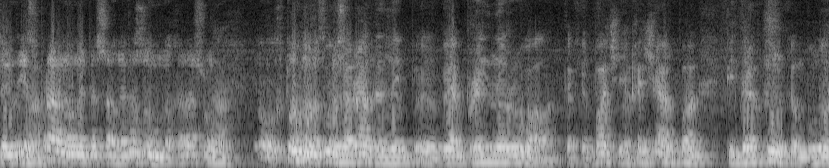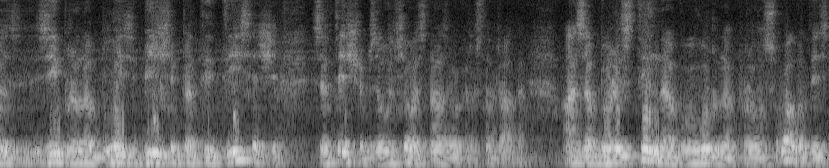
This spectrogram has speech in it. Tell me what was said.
той, лист, правильно вони писали, розумно, хорошо. Ну, хто не Верховна? Рада не е, проігнорувала таке бачення, хоча по підрахункам було зібрано близько більше п'яти тисяч за те, щоб залишилась назва Краснограда. А за Берестин на обговореннях проголосувало десь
